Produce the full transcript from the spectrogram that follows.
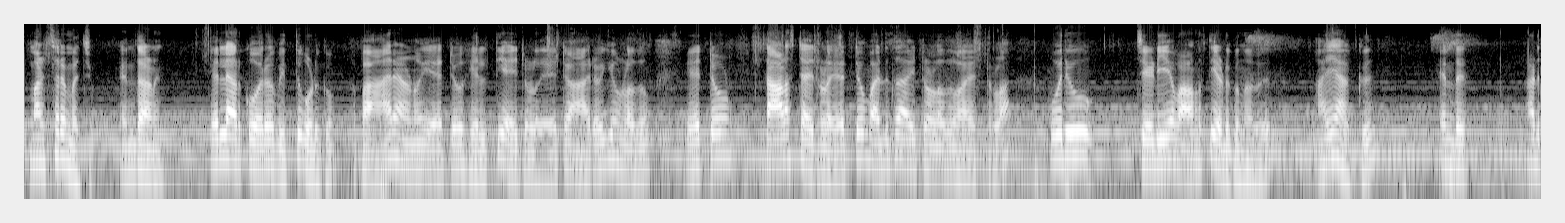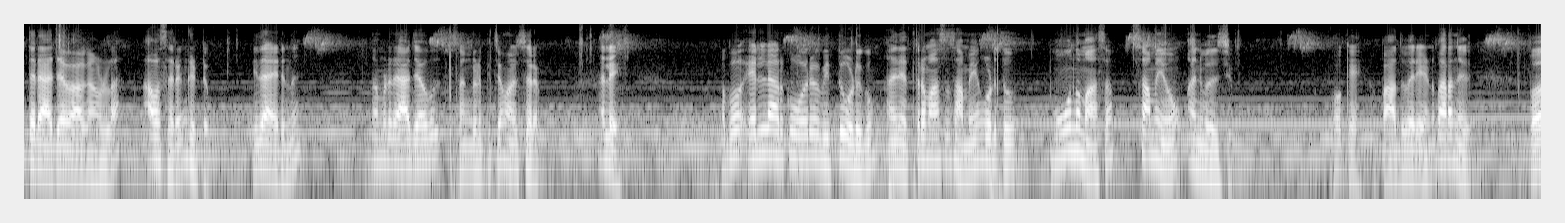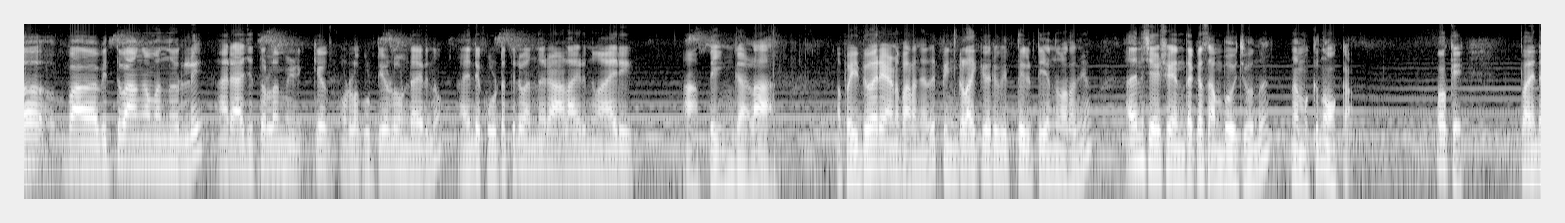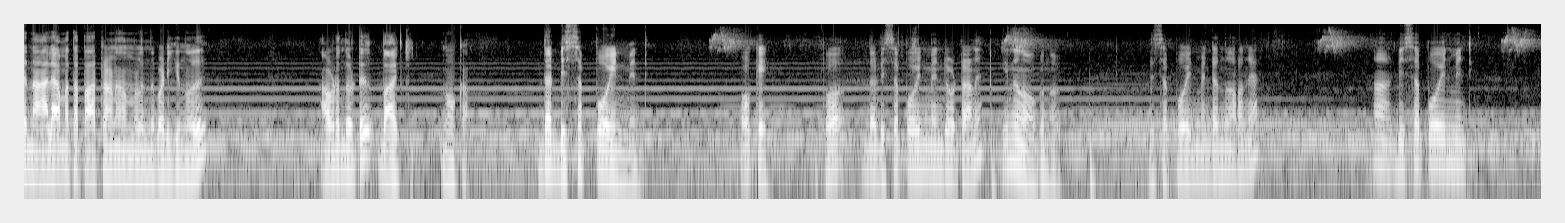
മത്സരം വെച്ചു. എന്താണ്? എല്ലാവർക്കും ഓരോ വിത്ത് കൊടുക്കും. അപ്പോൾ ആരാണോ ഏറ്റവും ഹെൽത്തി ആയിട്ടുള്ളത് ഏറ്റവും ആരോഗ്യമുള്ളതും ഏറ്റവും ടാളസ്റ്റ് ആയിട്ടുള്ള ഏറ്റവും വലുതായിട്ടുള്ളതുമായിട്ടുള്ള ഒരു ചെടിയെ വളർത്തിയെടുക്കുന്നത് അയാൾക്ക് എന്ത്? അടുത്ത രാജാവാകാനുള്ള അവസരം കിട്ടും. ഇതായിരുന്നു നമ്മുടെ രാജാവ് സംഘടിപ്പിച്ച മത്സരം അല്ലേ? അപ്പോൾ എല്ലാവർക്കും ഓരോ വിത്ത് കൊടുക്കും അതിന് എത്ര മാസം സമയം കൊടുത്തു? മൂന്ന് മാസം സമയവും അനുവദിച്ചു. ഓക്കെ അപ്പോൾ അതുവരെയാണ് പറഞ്ഞത്. ഇപ്പോൾ വിത്ത് വാങ്ങാൻ വന്നവരിൽ ആ രാജ്യത്തുള്ള മിക്ക ഉള്ള കുട്ടികളും ഉണ്ടായിരുന്നു. അതിന്റെ കൂട്ടത്തിൽ വന്ന ഒരാളായിരുന്നു ആര്? ആ പിങ്കള. അപ്പോൾ ഇതുവരെയാണ് പറഞ്ഞത്. പിങ്കളയ്ക്ക് ഒരു വിത്ത് കിട്ടിയെന്ന് പറഞ്ഞു. അതിനുശേഷം എന്തൊക്കെ സംഭവിച്ചു എന്ന് നമുക്ക് നോക്കാം. ഓക്കെ അപ്പോൾ അതിന്റെ നാലാമത്തെ പാർട്ടാണ് നമ്മളിന്ന് പഠിക്കുന്നത്. അവിടെ തൊട്ട് ബാക്കി നോക്കാം. ദ ഡിസപ്പോയിൻമെന്റ് ഓക്കെ അപ്പോൾ ദ ഡിസപ്പോയിൻമെന്റ് തൊട്ടാണ് ഇന്ന് നോക്കുന്നത്. ഡിസപ്പോയിൻമെന്റ് എന്ന് പറഞ്ഞാൽ ആ ഡിസപ്പോയിൻമെന്റ്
